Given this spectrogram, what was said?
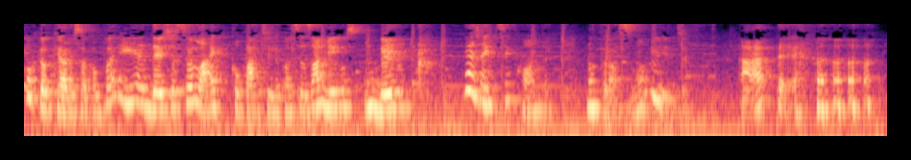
porque eu quero sua companhia. Deixa seu like, compartilha com seus amigos. Um beijo e a gente se encontra no próximo vídeo. Até!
